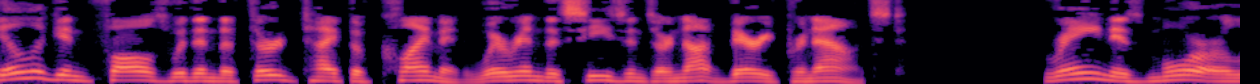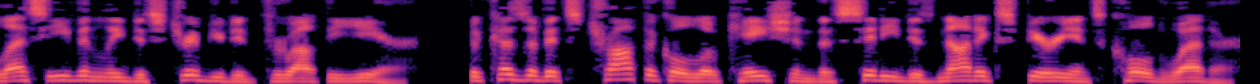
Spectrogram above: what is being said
Iligan falls within the third type of climate wherein the seasons are not very pronounced. Rain is more or less evenly distributed throughout the year. Because of its tropical location the city does not experience cold weather.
